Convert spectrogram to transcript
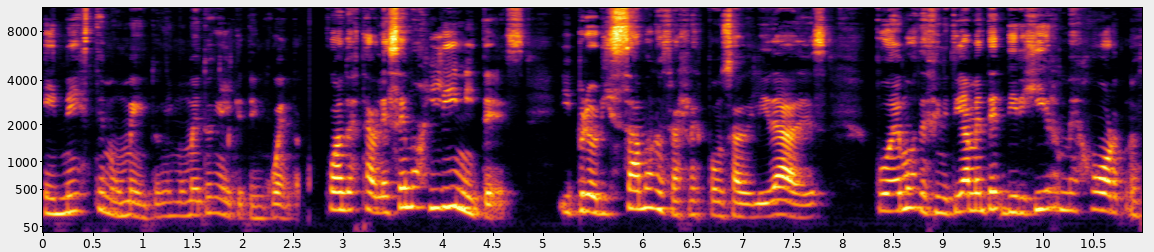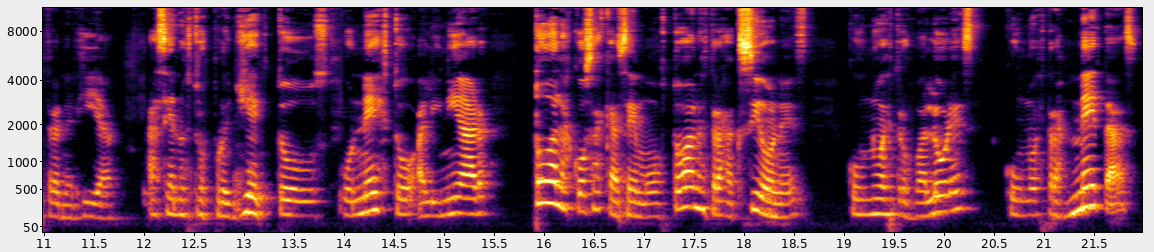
en este momento, en el momento en el que te encuentras. Cuando establecemos límites y priorizamos nuestras responsabilidades, podemos definitivamente dirigir mejor nuestra energía hacia nuestros proyectos, con esto alinear todas las cosas que hacemos, todas nuestras acciones con nuestros valores con nuestras metas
